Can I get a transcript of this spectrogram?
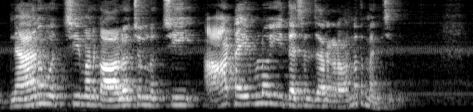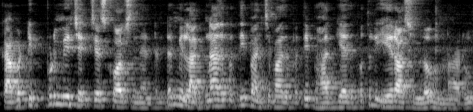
జ్ఞానం వచ్చి మనకు ఆలోచనలు వచ్చి ఆ టైంలో ఈ దశలు జరగడం అన్నది మంచిది. కాబట్టి ఇప్పుడు మీరు చెక్ చేసుకోవాల్సింది ఏంటంటే మీ లగ్నాధిపతి పంచమాధిపతి భాగ్యాధిపతులు ఏ రాశుల్లో ఉన్నారు?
